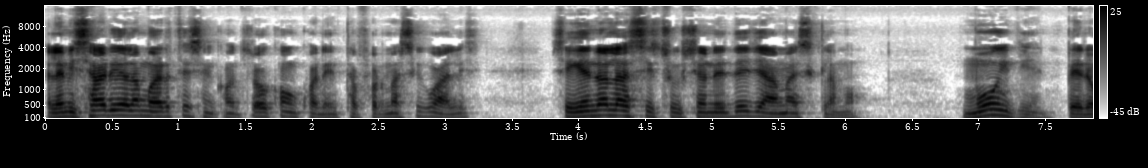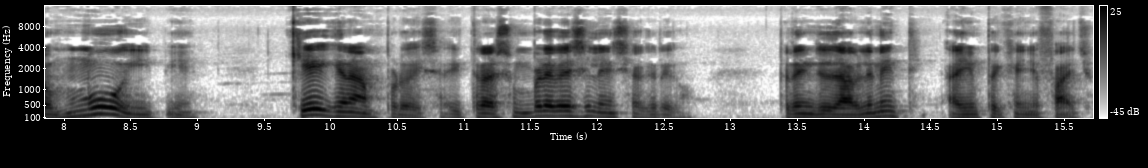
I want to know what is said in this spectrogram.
El emisario de la muerte se encontró con 40 formas iguales. Siguiendo las instrucciones de llama, exclamó, Muy bien, pero muy bien. Qué gran proeza. Y tras un breve silencio agregó, pero indudablemente hay un pequeño fallo.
